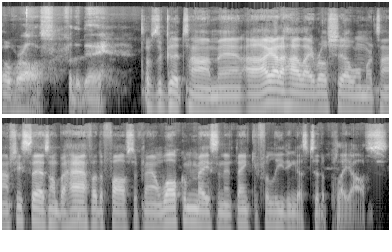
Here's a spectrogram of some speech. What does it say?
overalls for the day. It was a good time, man. Uh, I got to highlight Rochelle one more time. She says, on behalf of the Foster fan, welcome Mason and thank you for leading us to the playoffs.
